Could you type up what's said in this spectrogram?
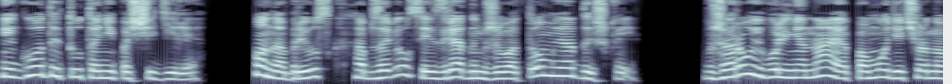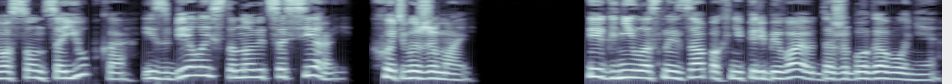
И годы тут они пощадили. Он обрюзг, обзавелся изрядным животом и одышкой. В жару его льняная по моде черного солнца юбка из белой становится серой, хоть выжимай. И гнилостный запах не перебивают даже благовония.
